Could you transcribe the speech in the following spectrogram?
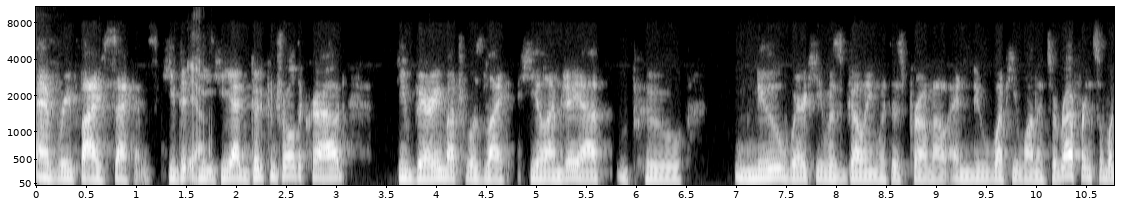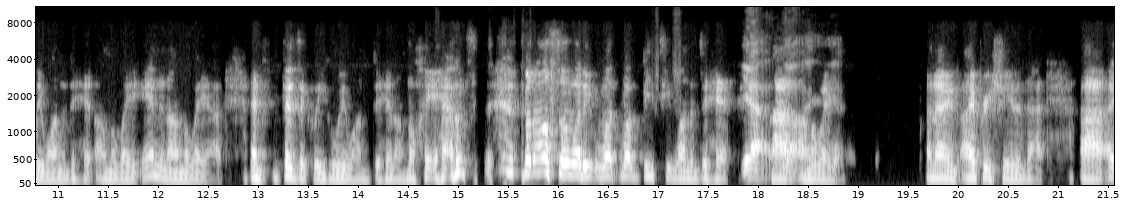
every five seconds. He did. Yeah. He, he had good control of the crowd. He very much was like heel MJF, who knew where he was going with his promo and knew what he wanted to reference and what he wanted to hit on the way in and on the way out, and physically who he wanted to hit on the way out, but also what he what what beats he wanted to hit yeah, uh, no, on the way I, yeah. And I, I appreciated that. Uh,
